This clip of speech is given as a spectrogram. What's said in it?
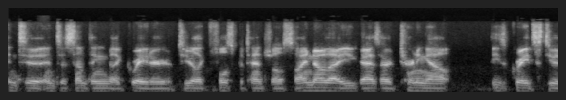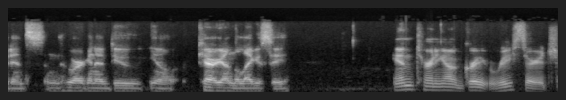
into into something like greater to your like fullest potential. So I know that you guys are turning out these great students and who are going to do you know carry on the legacy and turning out great research.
